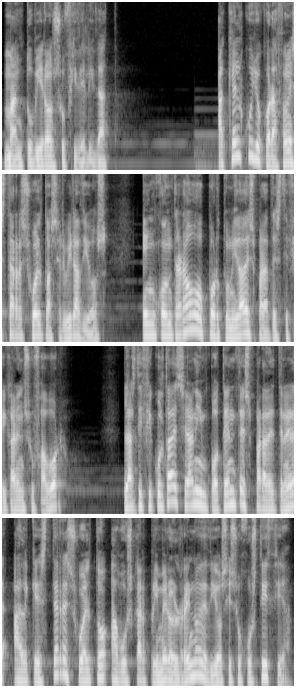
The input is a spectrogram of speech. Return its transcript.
mantuvieron su fidelidad. Aquel cuyo corazón está resuelto a servir a Dios encontrará oportunidades para testificar en su favor las dificultades serán impotentes para detener al que esté resuelto a buscar primero el reino de Dios y su justicia.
